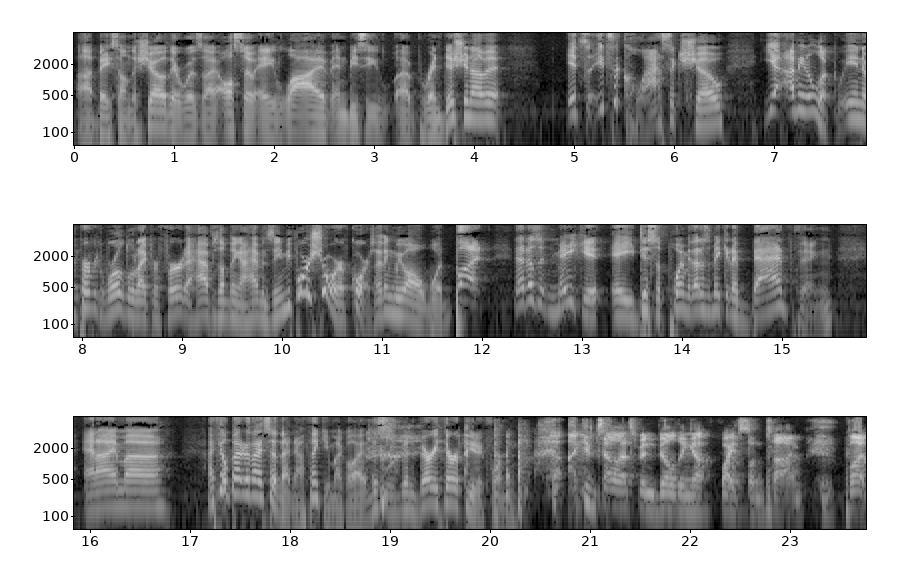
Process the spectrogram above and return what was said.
uh, based on the show. There was uh, also a live NBC uh, rendition of it. It's it's a classic show. Yeah, I mean, look, in a perfect world, would I prefer to have something I haven't seen before? Sure, of course. I think we all would. But that doesn't make it a disappointment. That doesn't make it a bad thing. And I'm, uh, I feel better that I said that now. Thank you, Michael. I, this has been very therapeutic for me. I can tell that's been building up quite some time. but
